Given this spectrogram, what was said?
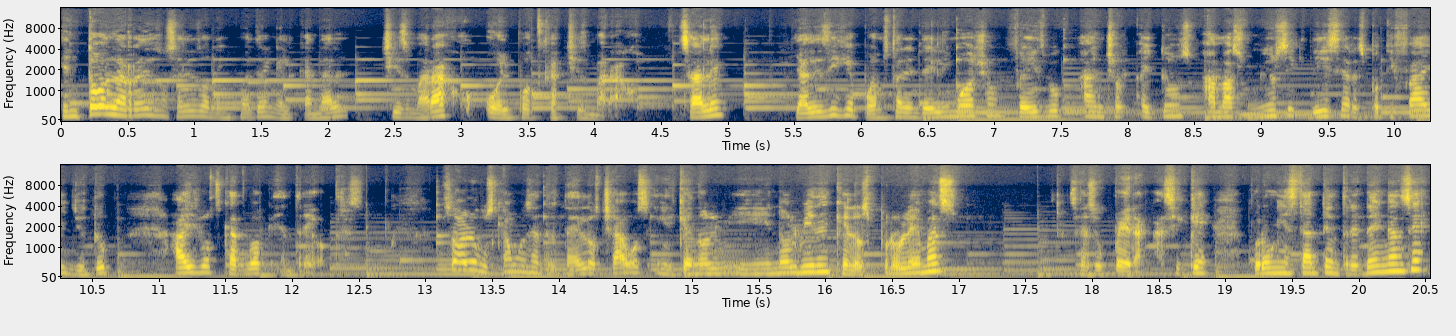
en todas las redes sociales donde encuentren el canal Chismarajo o el podcast Chismarajo. ¿Sale? Ya les dije, podemos estar en Dailymotion, Facebook, Anchor, iTunes, Amazon Music, Deezer, Spotify, YouTube, iVoox, Catwalk, entre otras. Solo buscamos entretener a los chavos y, que no, y no olviden que los problemas se superan. Así que por un instante entreténganse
